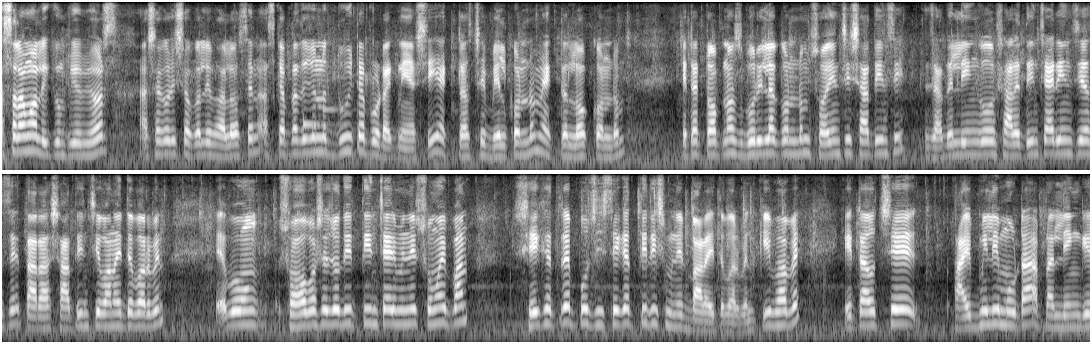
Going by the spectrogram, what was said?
আসসালামু আলাইকুম, প্রিয় ভিউয়ার্স। আশা করি সকলেই ভালো আছেন। আজকে আপনাদের জন্য দুইটা প্রোডাক্ট নিয়ে আসি। একটা হচ্ছে বেল কন্ডম, একটা লক কন্ডম। এটা টপ নস গরিলা কন্ডম, ছয় ইঞ্চি, সাত ইঞ্চি। যাদের লিঙ্গ সাড়ে তিন, চার ইঞ্চি আছে, তারা সাত ইঞ্চি বানাইতে পারবেন। এবং সহবাসে যদি তিন, চার মিনিট সময় পান সেই ক্ষেত্রে পঁচিশ থেকে তিরিশ মিনিট বাড়াইতে পারবেন। কীভাবে? এটা হচ্ছে ফাইভ মিলি মোটা, আপনার লিঙ্গে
